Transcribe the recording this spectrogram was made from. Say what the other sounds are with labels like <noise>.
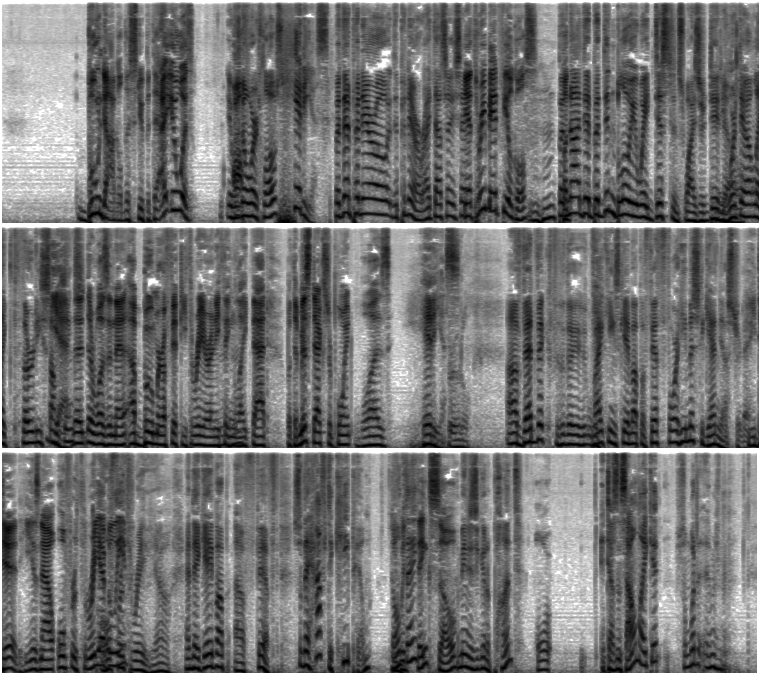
boondoggled the stupid thing. It was It was Awful. nowhere close. hideous. But then Panero, the Panero, right? That's how you. He it? had three made field goals. but, not but didn't blow you away distance wise, or did he? No. Weren't they all like thirty Yeah, something? there, there wasn't a, a boomer of 53 or anything Mm-hmm. like that. But the missed extra point was hideous. brutal. Uh, Vedvik, who the Vikings gave up a fifth for, he missed again yesterday. He did. He is now 0 for 3, I 0 believe. for three, yeah, and they gave up a fifth, so they have to keep him, don't would they? think so. I mean, is he going to punt? Or it doesn't sound like it. So what? I mean,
